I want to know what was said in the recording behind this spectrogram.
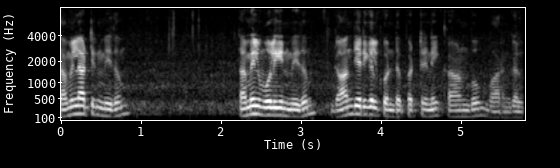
தமிழ்நாட்டின் மீதும் தமிழ் மொழியின் மீதும் காந்தியடிகள் கொண்ட பற்றினை காண்போம் வாருங்கள்.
